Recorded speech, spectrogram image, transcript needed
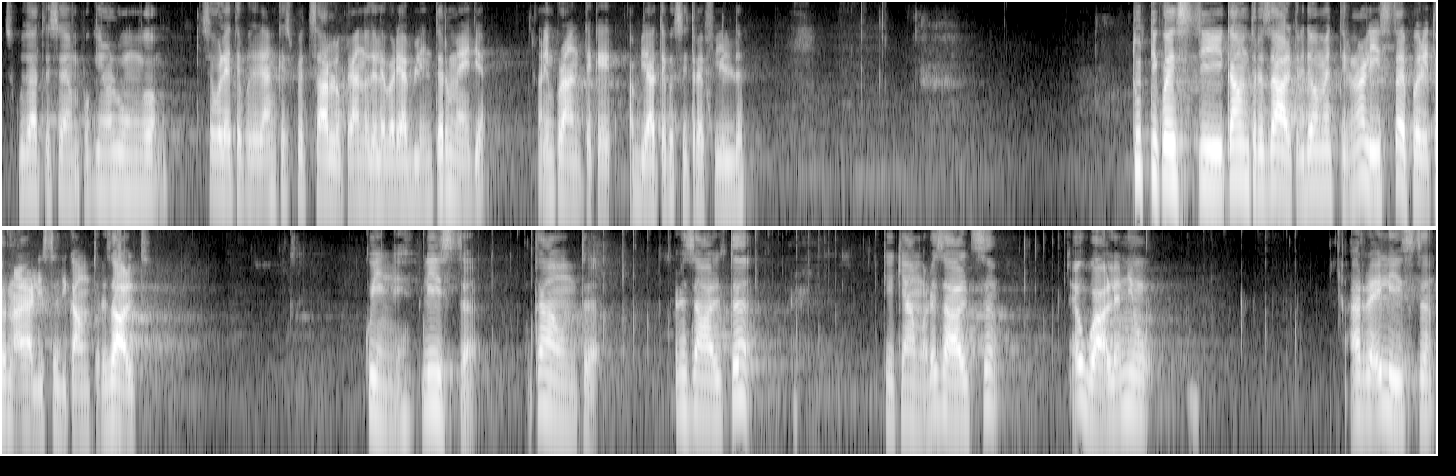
Scusate se è un pochino lungo, se volete potete anche spezzarlo creando delle variabili intermedie, ma l'importante è che abbiate questi tre field. Tutti questi count result li devo mettere in una lista e poi ritornare alla lista di count result. Quindi list count result, che chiamo results, è uguale new array list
